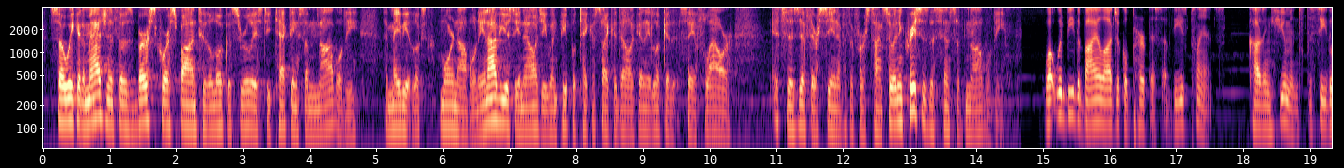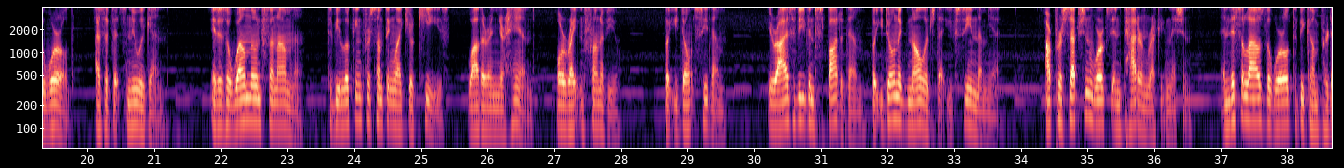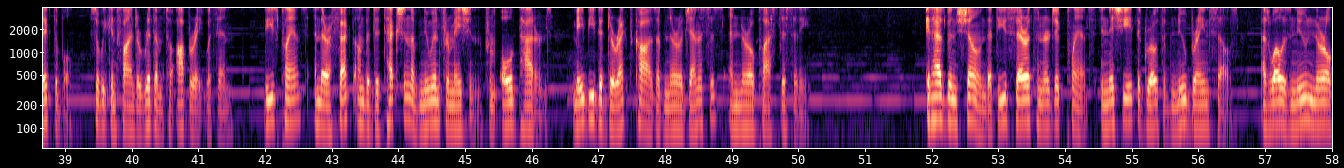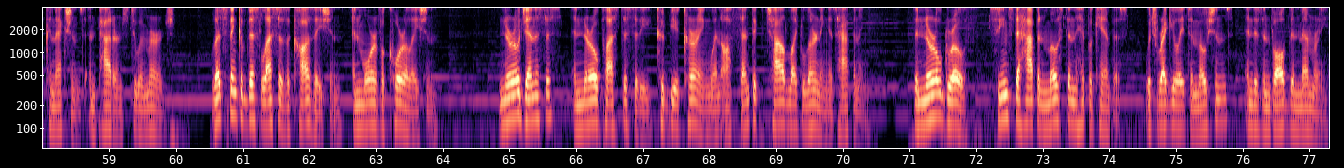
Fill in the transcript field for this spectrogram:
So we could imagine if those bursts correspond to the locus ceruleus detecting some novelty, then maybe it looks more novelty. And I've used the analogy when people take a psychedelic and they look at, say, a flower, it's as if they're seeing it for the first time. So it increases the sense of novelty. What would be the biological purpose of these plants causing humans to see the world as if it's new again? It is a well-known phenomena to be looking for something like your keys while they're in your hand or right in front of you, but you don't see them. Your eyes have even spotted them, but you don't acknowledge that you've seen them yet. Our perception works in pattern recognition, and this allows the world to become predictable so we can find a rhythm to operate within. These plants and their effect on the detection of new information from old patterns may be the direct cause of neurogenesis and neuroplasticity. It has been shown that these serotonergic plants initiate the growth of new brain cells, as well as new neural connections and patterns to emerge. Let's think of this less as a causation and more of a correlation. Neurogenesis and neuroplasticity could be occurring when authentic childlike learning is happening. The neural growth seems to happen most in the hippocampus, which regulates emotions and is involved in memory.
